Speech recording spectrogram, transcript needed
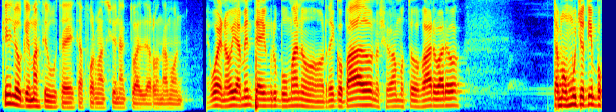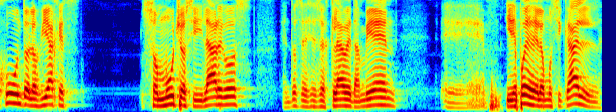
¿Qué es lo que más te gusta de esta formación actual de Rondamón? Bueno, obviamente hay un grupo humano recopado, nos llevamos todos bárbaros. Estamos mucho tiempo juntos, los viajes son muchos y largos, entonces eso es clave también. Eh, y después de lo musical,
